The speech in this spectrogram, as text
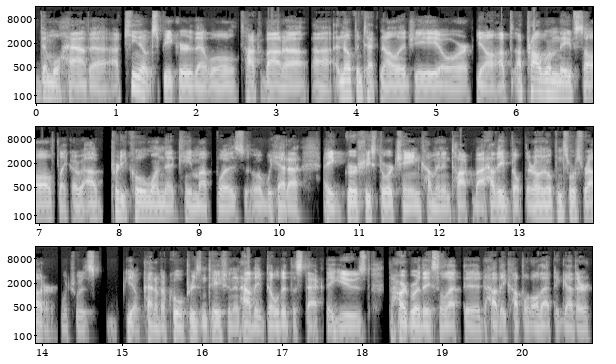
then we'll have a, a keynote speaker that will talk about a, uh, an open technology or you know a, a problem they've solved. Like a, a, pretty cool one that came up was uh, we had a a grocery store chain come in and talk about how they built their own open source router, which was you know kind of a cool presentation and how they built it, the stack they used, the hardware they selected, how they coupled all that together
